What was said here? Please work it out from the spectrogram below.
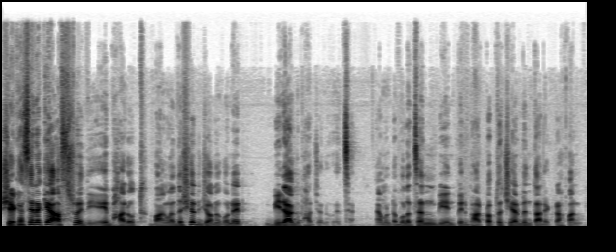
শেখ হাসিনাকে আশ্রয় দিয়ে ভারত বাংলাদেশের জনগণের বিরাগ ভাজন হয়েছে। এমনটা বলেছেন বিএনপির ভারপ্রাপ্ত চেয়ারম্যান তারেক রহমান।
